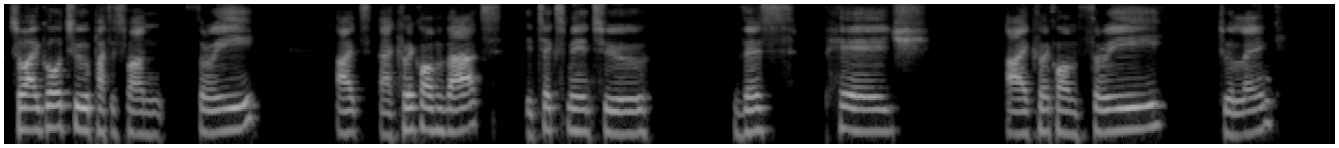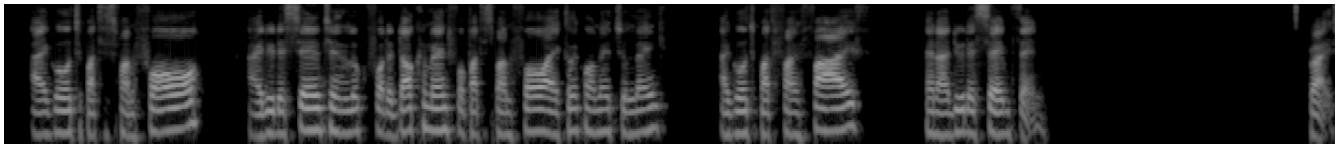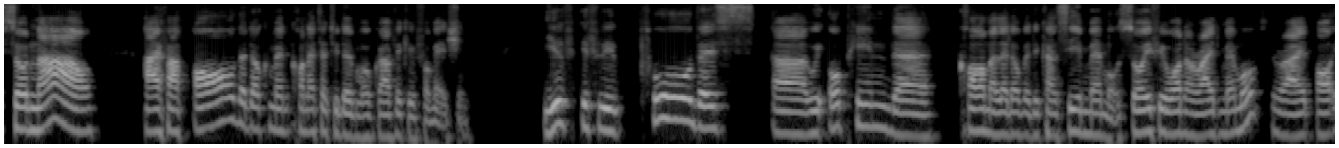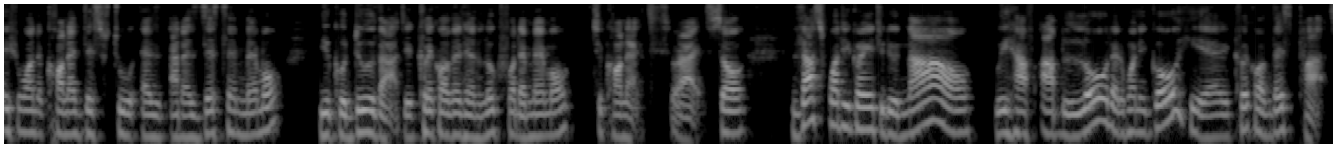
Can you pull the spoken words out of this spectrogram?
So I go to participant three I, I click on that. It takes me to this page. I click on three to link. I go to participant four. I do the same thing, look for the document for participant four. I click on it to link. I go to participant five and I do the same thing. Right, so now I have all the document connected to demographic information if if we pull this, uh, we open the column a little bit, you can see memo. So if you want to write memos, right, or if you want to connect this to a, an existing memo, you could do that. You click on it and look for the memo to connect, right? So that's what you're going to do. Now we have uploaded. When you go here, you click on this part.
